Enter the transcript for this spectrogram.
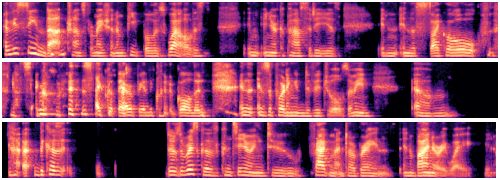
have you seen that mm-hmm. transformation in people as well as in, in your capacity as in in the psycho not psycho psychotherapy and the clinical and in in supporting individuals i mean um because there's a risk of continuing to fragment our brains in a binary way you know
